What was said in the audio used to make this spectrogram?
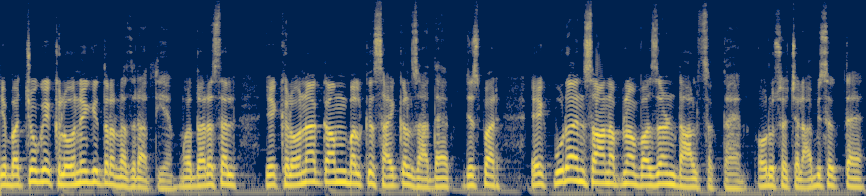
ये बच्चों के खिलौने की तरह नज़र आती है। मगर दरअसल ये खिलौना कम, बल्कि साइकिल ज़्यादा है, जिस पर एक पूरा इंसान अपना वज़न डाल सकता है और उसे चला भी सकता है।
